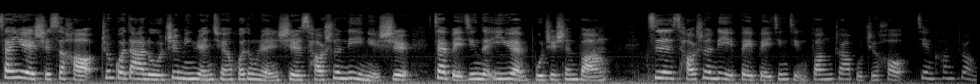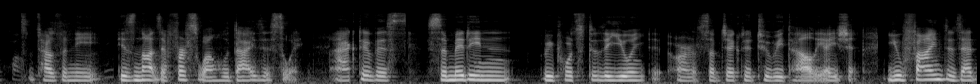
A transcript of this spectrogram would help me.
三月十四号，中国大陆知名人权活动人士曹顺利女士在北京的医院不治身亡。自曹顺利被北京警方抓捕之后，健康状况。Cao Zunli is not the first one who died this way. Activists submitting reports to the UN are subjected to retaliation. You find that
